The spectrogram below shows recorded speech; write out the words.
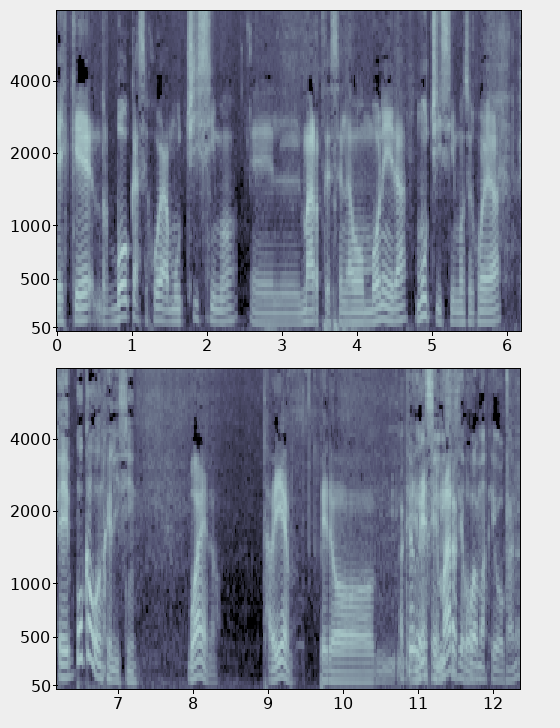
es que Boca se juega muchísimo el martes en la bombonera muchísimo se juega. Eh, ¿Boca o Angelici? bueno está bien pero Ah, creo en que ese marco se juega más que Boca, ¿no?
